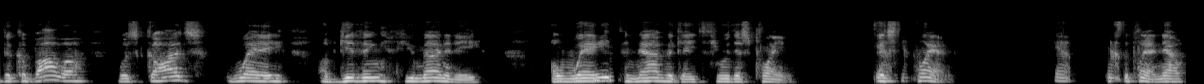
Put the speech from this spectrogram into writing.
the kabbalah was god's way of giving humanity a way mm-hmm. to navigate through this plane it's the plan Yeah. it's the plan. Now,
